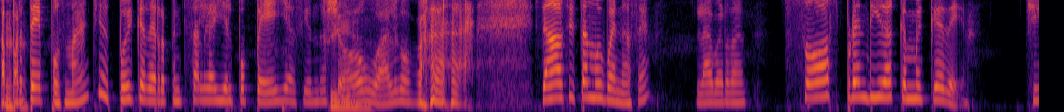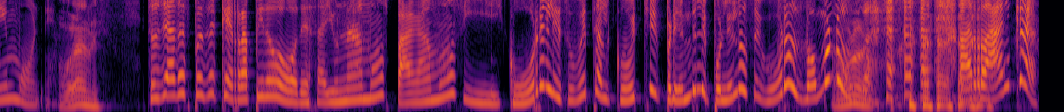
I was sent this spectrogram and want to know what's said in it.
Aparte, pues manches, puede que de repente salga ahí el Popeye haciendo show o algo. no, sí están muy buenas, ¿eh? La verdad. Sorprendida que me quedé. Chimone. Órale. Entonces ya después de que rápido desayunamos, pagamos y córrele, súbete al coche, préndele, ponle los seguros, vámonos. Arranca.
